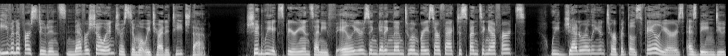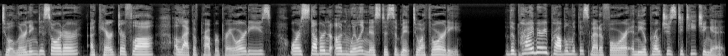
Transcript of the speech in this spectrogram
even if our students never show interest in what we try to teach them. Should we experience any failures in getting them to embrace our fact dispensing efforts? We generally interpret those failures as being due to a learning disorder, a character flaw, a lack of proper priorities, or a stubborn unwillingness to submit to authority. The primary problem with this metaphor and the approaches to teaching it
